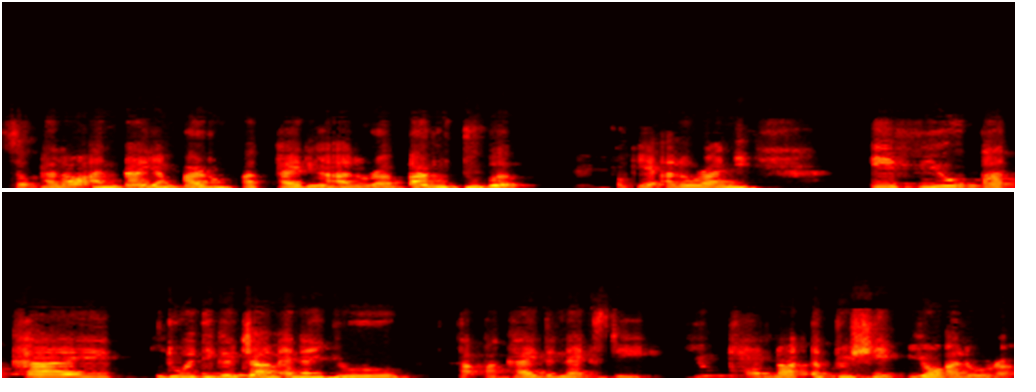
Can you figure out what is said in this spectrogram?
So kalau anda yang baru pakai dengan Alura, baru cuba okay Alura ni if you pakai 2 3 jam and then you tak pakai the next day, you cannot appreciate your Alura.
